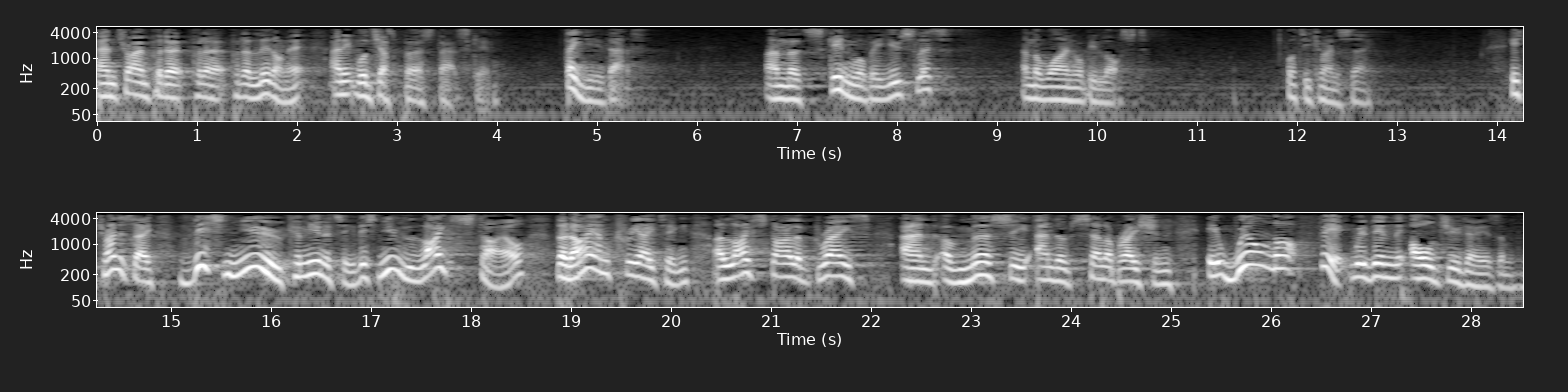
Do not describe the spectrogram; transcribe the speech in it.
and try and put a, put, a, put a lid on it, and it will just burst that skin. They knew that and the skin will be useless and the wine will be lost. What's he trying to say? He's trying to say this new community, this new lifestyle that I am creating, a lifestyle of grace and of mercy and of celebration, it will not fit within the old Judaism.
